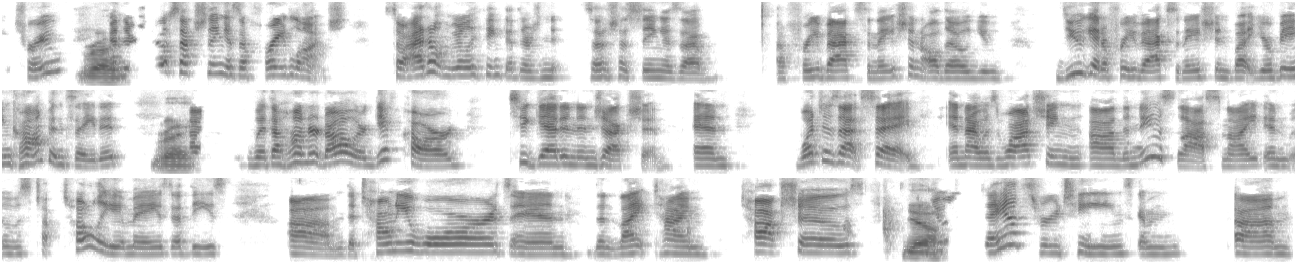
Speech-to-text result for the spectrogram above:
be true, right. and there's no such thing as a free lunch. So I don't really think that there's such a thing as a a free vaccination. Although you do get a free vaccination, but you're being compensated right. with a hundred dollar gift card to get an injection. And what does that say? And I was watching uh, the news last night and it was t- totally amazed at these um, the Tony Awards and the nighttime talk shows Yeah. dance routines and um,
